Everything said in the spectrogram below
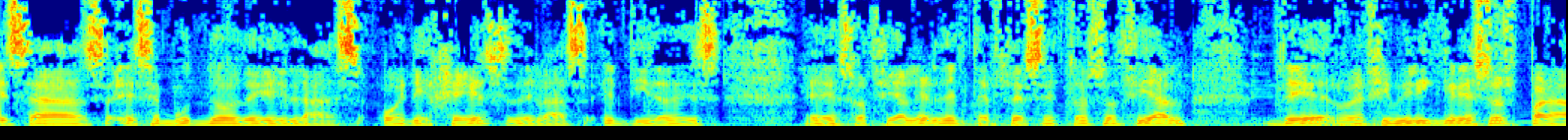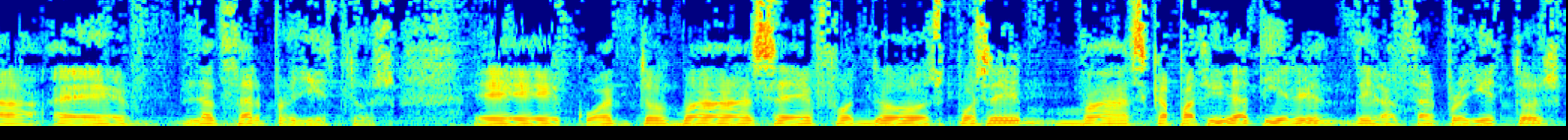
esas, ese mundo de las ONGs, de las entidades eh, sociales, del tercer sector social, de recibir ingresos para eh, lanzar proyectos. cuanto más fondos poseen, más capacidad tienen de lanzar proyectos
